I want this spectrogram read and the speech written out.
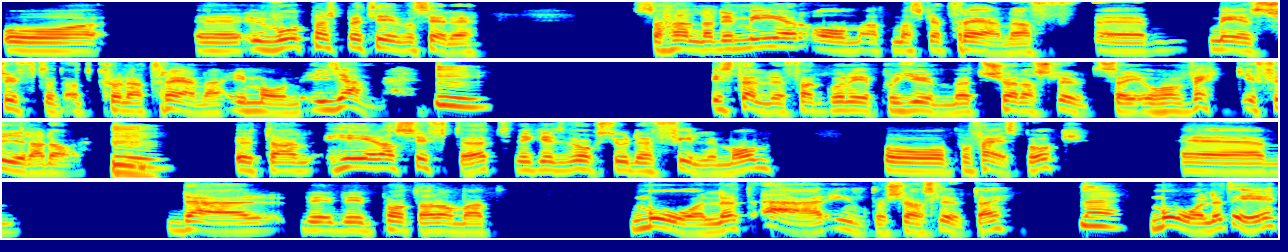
och eh, ur vårt perspektiv att se det så handlar det mer om att man ska träna eh, med syftet att kunna träna imorgon igen. Mm, Istället för att gå ner på gymmet, köra slut sig och vara väck i fyra dagar. mm, Utan hela syftet, vilket vi också gjorde en film om på, på Facebook, eh, där vi, vi pratar om att målet är inte att köra slut dig. nej. Målet är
